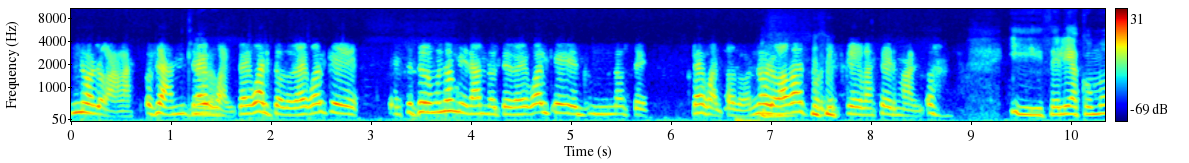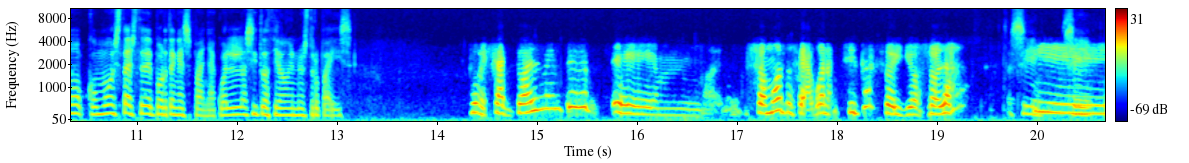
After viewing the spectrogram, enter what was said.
no lo hagas. O sea, da igual, da igual todo, da igual que esté todo el mundo mirándote, da igual que, no sé, da igual todo, no lo hagas porque es que va a ser mal. Y Celia, ¿cómo, ¿cómo está este deporte en España? ¿Cuál es la situación en nuestro país? Pues actualmente eh, somos, o sea, bueno, chicas soy yo sola. Sí, y, sí.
